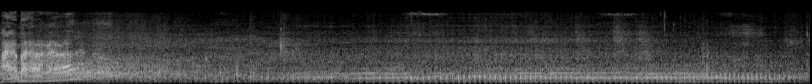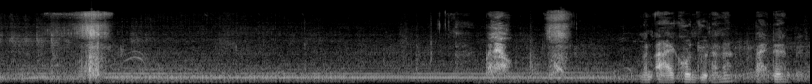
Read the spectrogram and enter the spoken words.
มาแล้วมาแล้วมาแล้วมันอายคนอยู่นะนะ ไปเดิน ไปท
